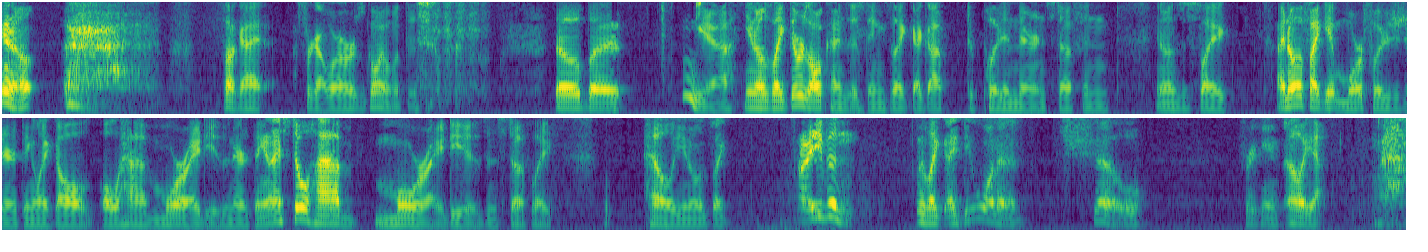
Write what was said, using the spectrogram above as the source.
you know, fuck, I, I forgot where I was going with this. Though, but mm, yeah, you know, it's like there was all kinds of things like I got to put in there and stuff, and you know, it's just like I know if I get more footage and everything, like I'll I'll have more ideas and everything, and I still have more ideas and stuff. Like hell, you know, it's like I even like I do want to show freaking oh yeah.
